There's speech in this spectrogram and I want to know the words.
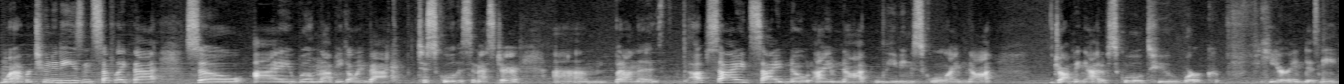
more opportunities and stuff like that. So I will not be going back to school this semester. Um, but on the upside side note, I am not leaving school. I'm not dropping out of school to work here in Disney.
